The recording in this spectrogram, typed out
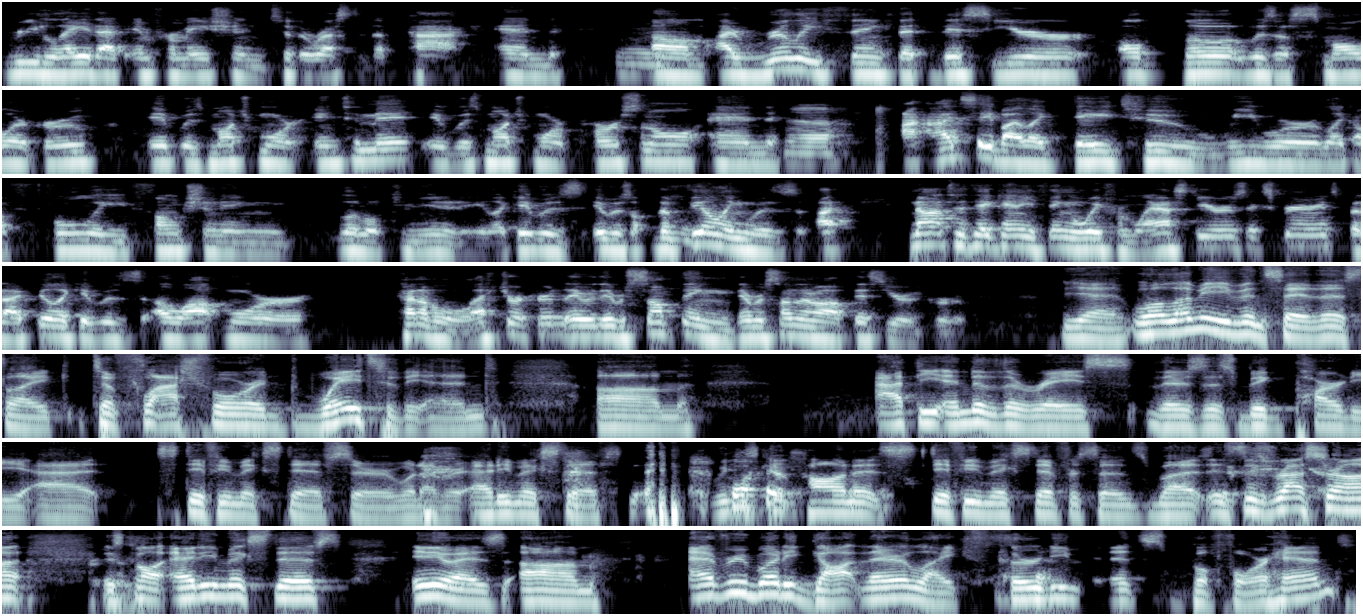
relay that information to the rest of the pack and mm. um, i really think that this year although it was a smaller group it was much more intimate it was much more personal and yeah. I, would say by like day two we were like a fully functioning little community like it was it was the mm. feeling was I, not to take anything away from last year's experience, but I feel like it was a lot more kind of electric. There, there was something there was something about this year's group. Yeah. Well, let me even say this, like to flash forward way to the end. Um, at the end of the race, there's this big party at Stiffy McStiffs or whatever, Eddie McStiffs. we just kept calling it Stiffy McStiffersons, but it's this restaurant. It's called Eddie McStiffs. Anyways, um, everybody got there like 30 minutes beforehand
